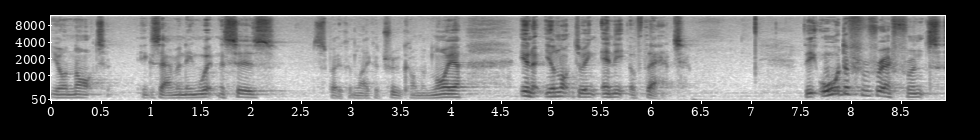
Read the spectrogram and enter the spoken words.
you're not examining witnesses, spoken like a true common lawyer. You know, you're not doing any of that. The order for reference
